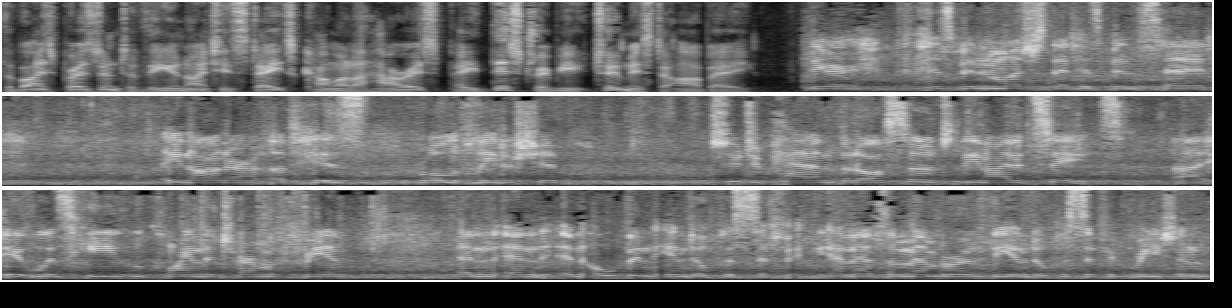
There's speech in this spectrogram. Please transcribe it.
The Vice President of the United States, Kamala Harris, paid this tribute to Mr. Abe. There has been much that has been said in honor of his role of leadership to Japan, but also to the United States. Uh, it was he who coined the term of free and, and, and, and open Indo Pacific. And as a member of the Indo Pacific region,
